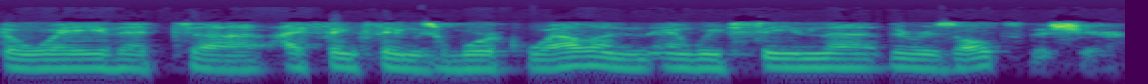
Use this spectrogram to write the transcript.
the way that uh, I think things work well. And, and we've seen the, the results this year.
